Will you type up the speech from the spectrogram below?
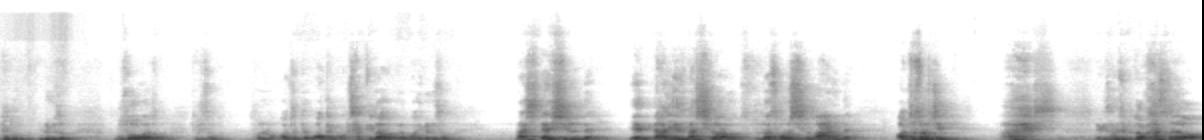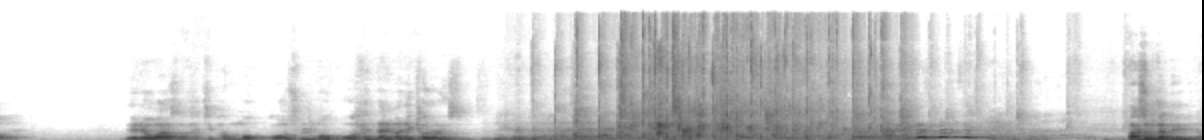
두근 이러면서 무서워가지고 둘이서 손을 어쨌든 어깨 꽉 잡기도 하고요. 막 이러면서 나 진짜 싫은데 얘, 나, 얘도 나 싫어하고 둘 다 서로 싫은 거 아는데 어쩔 수 없이 아씨 이렇게 30분 동안 갔어요. 내려와서 같이 밥 먹고 술 먹고 한 달 만에 결혼했습니다. 박수 부탁드립니다.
